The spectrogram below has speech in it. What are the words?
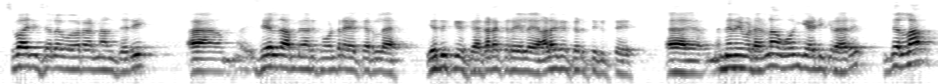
சிவாஜி செலவு வரானாலும் சரி ஜெயலலிதா அம்மையாருக்கு ஒன்றரை ஏக்கரில் எதுக்கு க- கடற்கரையில் அழகை கெடுத்துக்கிட்டு நினைவிடம்லாம் ஓங்கி அடிக்கிறாரு. இதெல்லாம்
